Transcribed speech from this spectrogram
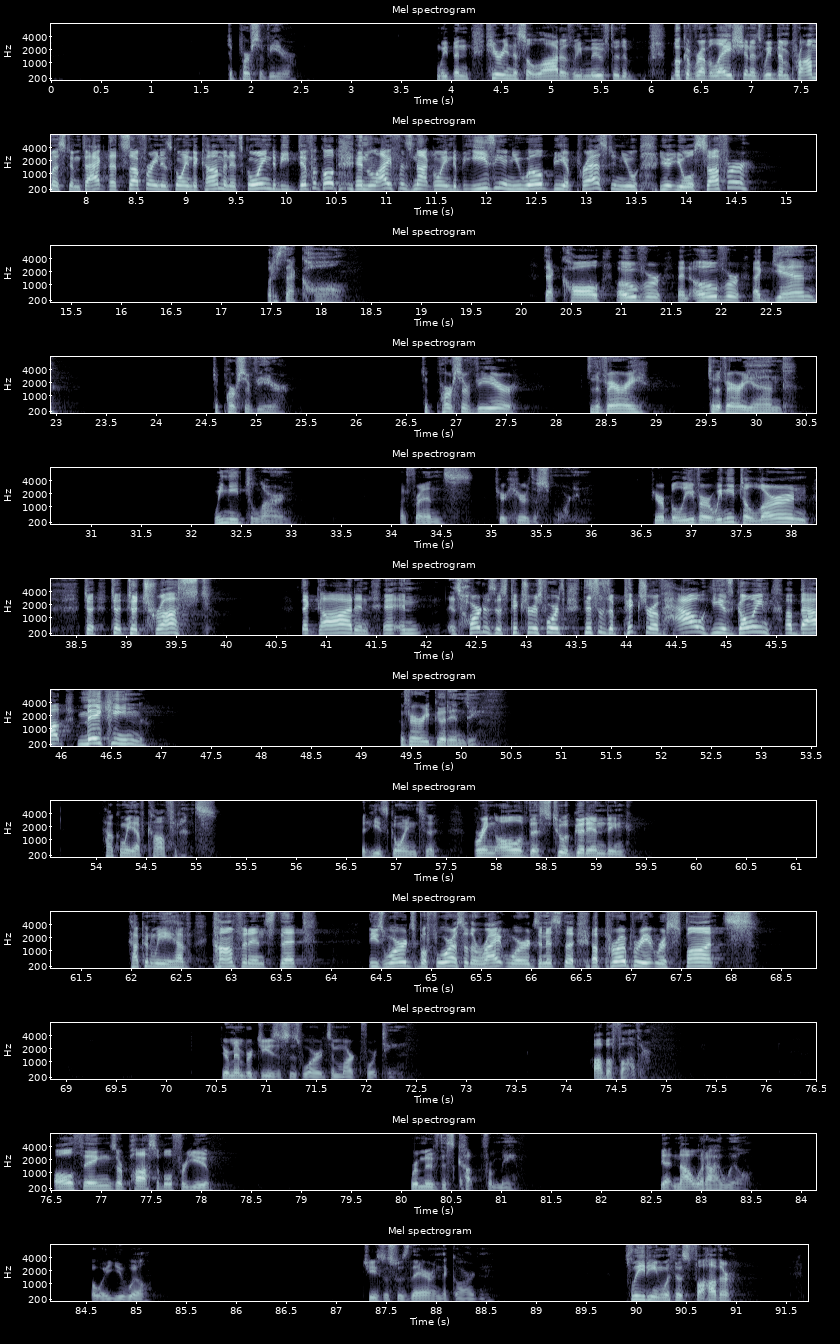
To persevere. We've been hearing this a lot as we move through the book of Revelation, as we've been promised, in fact, that suffering is going to come and it's going to be difficult and life is not going to be easy and you will be oppressed and you, you, you will suffer. But it's that call. That call over and over again to persevere. To persevere to the very to the very end. We need to learn, my friends, if you're here this morning, if you're a believer, we need to learn to, to, to trust that God, and, and as hard as this picture is for us, this is a picture of how He is going about making a very good ending. How can we have confidence that He's going to bring all of this to a good ending? How can we have confidence that these words before us are the right words and it's the appropriate response? Do you remember Jesus' words in Mark 14 Abba, Father, all things are possible for you. Remove this cup from me. Yet not what I will, but what you will. Jesus was there in the garden, pleading with his Father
